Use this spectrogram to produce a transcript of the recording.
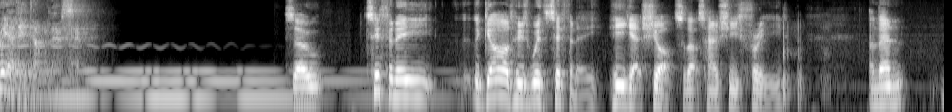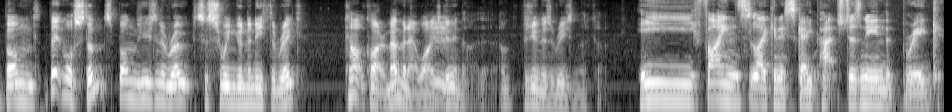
Really 007. So, Tiffany, the guard who's with Tiffany, he gets shot, so that's how she's freed. And then Bond, a bit more stunts. Bond using a rope to swing underneath the rig. Can't quite remember now why he's hmm. doing that. I presume there's a reason. He finds like an escape hatch, doesn't he, in the brig,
